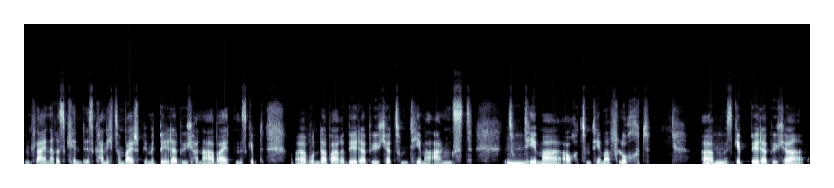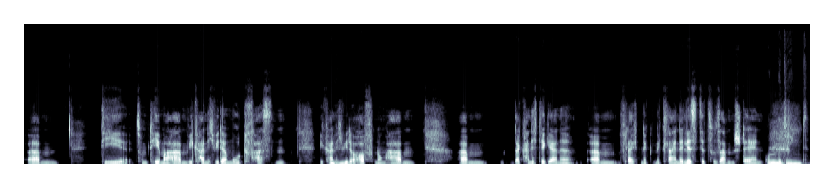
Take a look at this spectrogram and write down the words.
ein kleineres Kind ist, kann ich zum Beispiel mit Bilderbüchern arbeiten. Es gibt äh, wunderbare Bilderbücher zum Thema Angst, mhm. zum Thema, auch zum Thema Flucht. Ähm, mhm. Es gibt Bilderbücher, ähm, die zum Thema haben, wie kann ich wieder Mut fassen, wie kann mhm. ich wieder Hoffnung haben. Ähm, da kann ich dir gerne ähm, vielleicht eine, eine kleine Liste zusammenstellen. Unbedingt.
